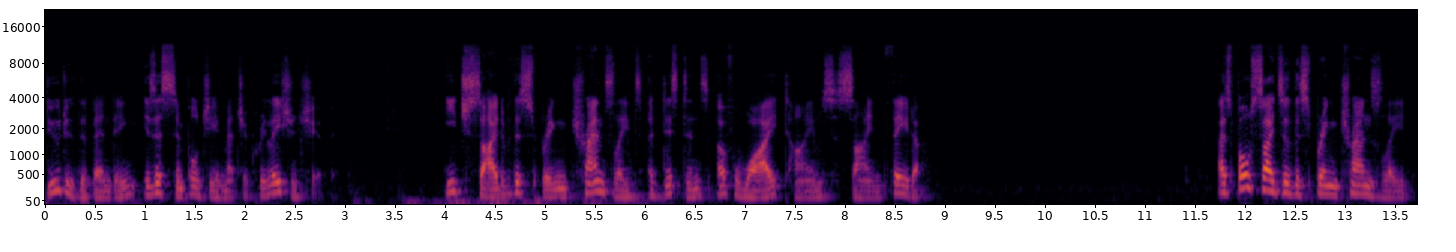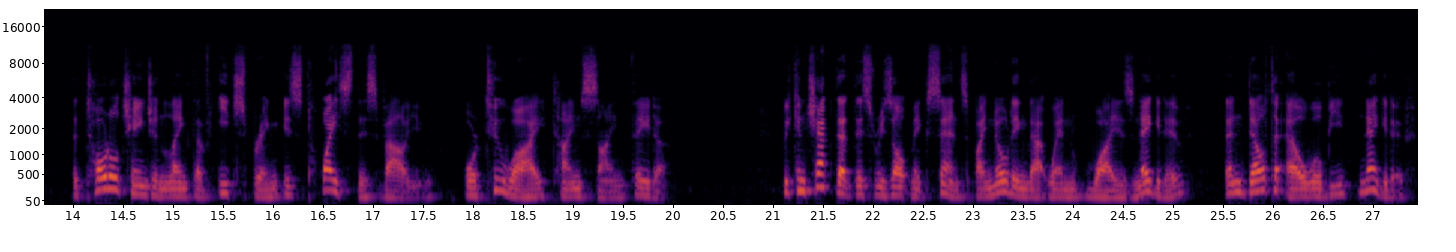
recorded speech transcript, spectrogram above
due to the bending is a simple geometric relationship. each side of the spring translates a distance of y times sine theta. As both sides of the spring translate, the total change in length of each spring is twice this value, or 2y times sine theta. We can check that this result makes sense by noting that when y is negative, then delta L will be negative,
